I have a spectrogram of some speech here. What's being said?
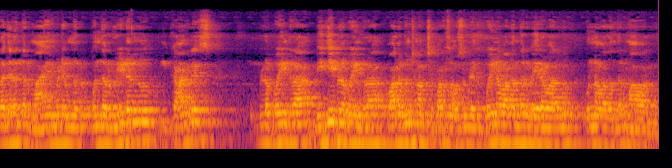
ప్రజలందరూ మాయబడి ఉన్నారు. కొందరు లీడర్లు ఈ కాంగ్రెస్లో పోయినరా బీజేపీలో పోయినరా వాళ్ళ గురించి మాకు చెప్పాల్సిన అవసరం లేదు. పోయిన వాళ్ళందరూ వేరే వాళ్ళు ఉన్న వాళ్ళందరూ మా వాళ్ళు.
